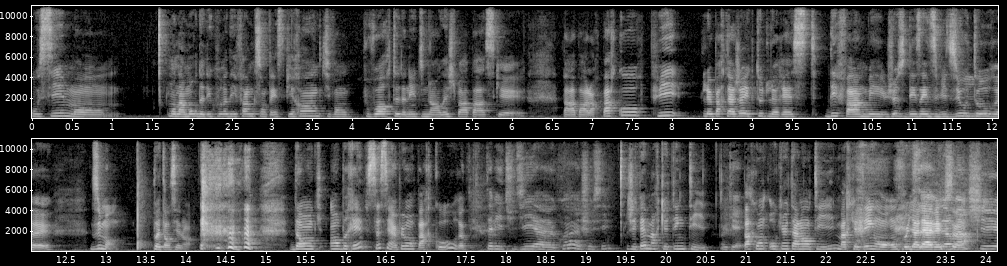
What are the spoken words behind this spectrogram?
aussi mon, mon amour de découvrir des femmes qui sont inspirantes, qui vont pouvoir te donner du knowledge par rapport à, ce que, par rapport à leur parcours, puis le partager avec tout le reste des femmes et juste des individus autour euh, du monde, potentiellement. Donc, en bref, ça c'est un peu mon parcours. T'avais étudié euh, quoi à HEC J'ai fait marketing TI. Ok. Par contre, aucun talent TI. Marketing, on, on peut y aller Ça avec ça. marché,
